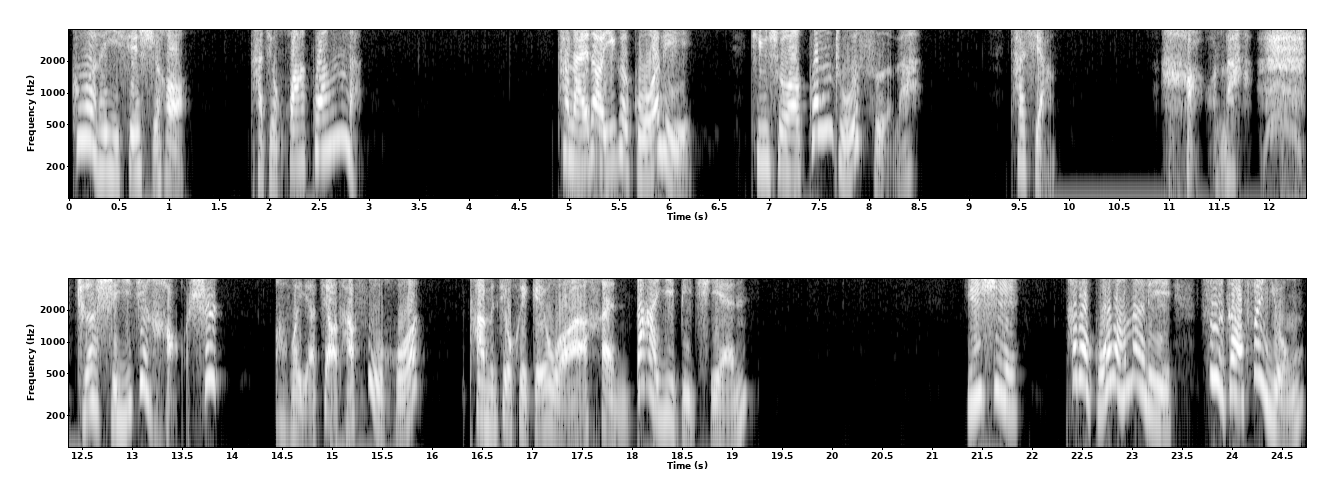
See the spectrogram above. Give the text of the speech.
过了一些时候，他就花光了。他来到一个国里，听说公主死了，他想：好啦，这是一件好事，我要叫他复活，他们就会给我很大一笔钱。于是，他到国王那里自告奋勇，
